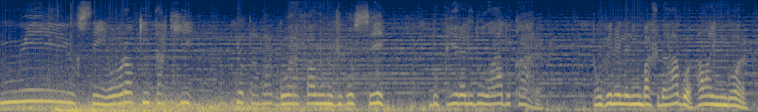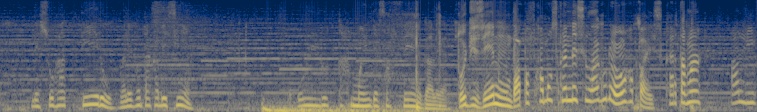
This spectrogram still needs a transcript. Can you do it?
Meu senhor, olha quem tá aqui. Eu tava agora falando de você. Do pier ali do lado, cara. Estão vendo ele ali embaixo da água? Olha lá indo embora. Ele é sorrateiro. Vai levantar a cabecinha. Olha o tamanho dessa fera, galera. Tô dizendo, não dá pra ficar moscando nesse lago não, rapaz. O cara tava ali,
